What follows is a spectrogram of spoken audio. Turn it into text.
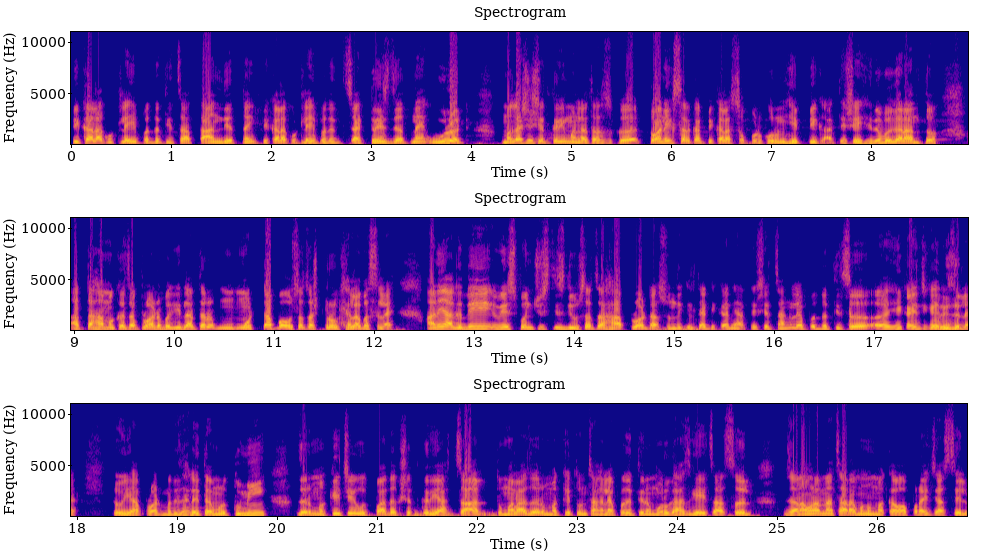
पिकाला कुठल्याही पद्धतीचा ताण देत नाही पिकाला कुठल्याही पद्धतीचा ट्रेस देत नाही. उलट मगाशी शेतकरी म्हणला तसं टॉनिक सारखा पिकाला सपोर्ट करून हे पीक अतिशय हिरवगार आणतं. आता हा मकाचा प्लॉट बघितला तर मोठा पावसाचा स्ट्रोक ह्याला बसलाय. आणि अगदी वीस पंचवीस तीस दिवसाचा हा प्लॉट असून देखील त्या ठिकाणी अतिशय चांगल्या पद्धतीचं हे काही जे काही रिझल्ट आहे तो या प्लॉटमध्ये झाले त्यामुळे तुम्ही जर मकेचे उत्पादक शेतकरी असाल तुम्हाला जर मकेतून चांगल्या पद्धतीने मुरघास घ्यायचा असेल जनावरांना चारा म्हणून मका वापरायचा असेल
